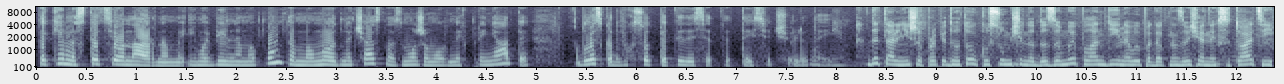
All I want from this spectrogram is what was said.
такими стаціонарними і мобільними пунктами ми одночасно зможемо в них прийняти близько 250 тисяч людей. Детальніше про підготовку Сумщини до зими, план дій на випадок надзвичайних ситуацій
